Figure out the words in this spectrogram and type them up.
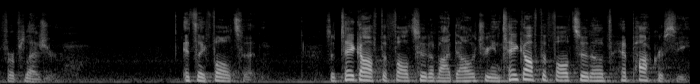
for pleasure. It's a falsehood. So take off the falsehood of idolatry and take off the falsehood of hypocrisy.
